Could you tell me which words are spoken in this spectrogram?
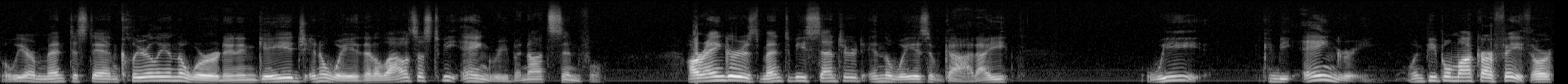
but we are meant to stand clearly in the Word and engage in a way that allows us to be angry but not sinful. Our anger is meant to be centered in the ways of God, i.e., we can be angry when people mock our faith or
